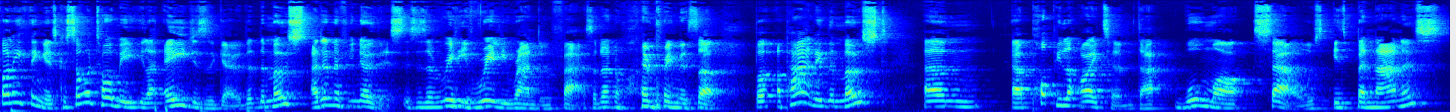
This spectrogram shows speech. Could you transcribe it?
funny thing is, because someone told me like ages ago that the most. I don't know if you know this. This is a really, really random fact. So I don't know why I'm bringing this up, but apparently the most um, a popular item that Walmart sells is bananas.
